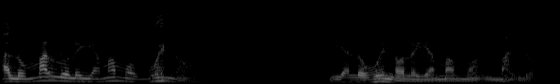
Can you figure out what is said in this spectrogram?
a lo malo le llamamos bueno y a lo bueno le llamamos malo.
